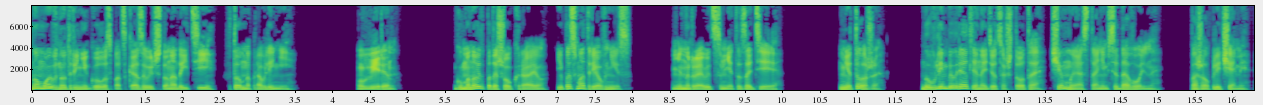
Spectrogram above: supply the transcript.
но мой внутренний голос подсказывает, что надо идти в том направлении. Уверен? Гуманоид подошел к краю и посмотрел вниз. Не нравится мне эта затея. Мне тоже. Но в Лимбе вряд ли найдется что-то, чем мы останемся довольны. Пожал плечами.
